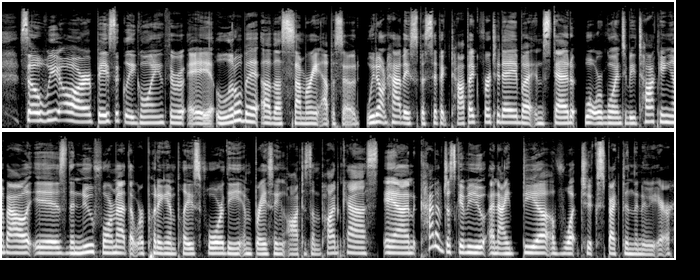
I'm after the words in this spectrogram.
so we are basically going through a little bit of a summary episode. We don't have a specific topic for today, but instead what we're going to be talking about is the new format that we're putting in place for the Embracing Autism podcast and kind of just giving you an idea of what to expect in the new year.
